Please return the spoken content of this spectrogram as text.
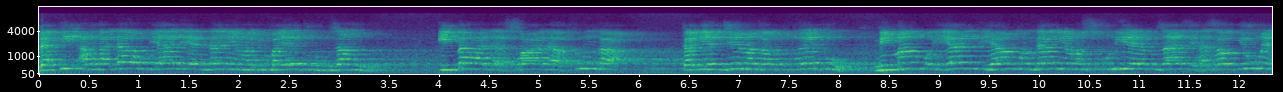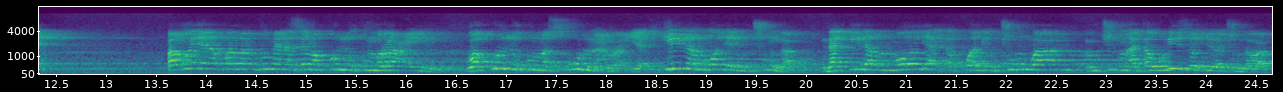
Lakini angalau yale ya ndani ya majumba yetu, zangu ibada, swala, funga, tabia njema za watoto wetu, ni mambo yale yamo ndani ya masuhulia ya mzazi hasa wa kiume pamoja na kwamba mtume anasema kullukum ra'in wa kullukum mas'ulun an ra'iyati, kila mmoja ni mchunga na kila mmoja atakuwa ni mchungwa ataulizwa juu ya uchunga wake.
